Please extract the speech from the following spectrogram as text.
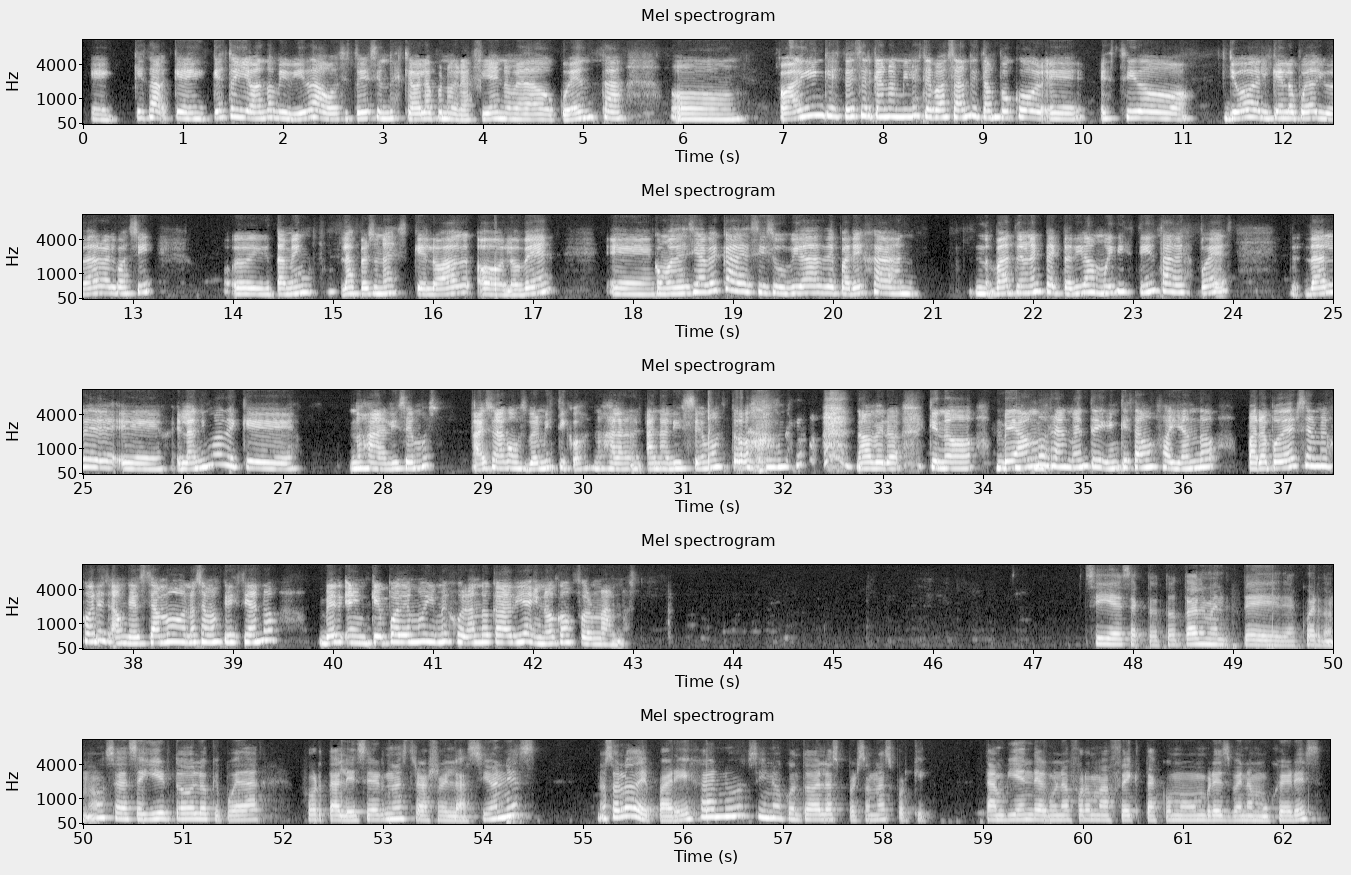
eh, ¿qué, está, qué, qué, estoy llevando mi vida o si estoy siendo esclavo de la pornografía y no me he dado cuenta o, o alguien que esté cercano a mí le esté pasando y tampoco eh, he sido yo el quien lo pueda ayudar o algo así. Y también las personas que lo hagan o lo ven eh, como decía Beca, si su vida de pareja va a tener una expectativa muy distinta después, darle eh, el ánimo de que nos analicemos. A eso suena como súper místico, nos analicemos todos juntos, no, pero que nos veamos realmente en qué estamos fallando para poder ser mejores, aunque seamos, no seamos cristianos, ver en qué podemos ir mejorando cada día y no conformarnos. Sí, exacto, totalmente de acuerdo, ¿no? O sea, seguir todo lo que pueda fortalecer nuestras relaciones, no solo de pareja, ¿no? Sino con todas las personas, porque también de alguna forma afecta cómo hombres ven a mujeres,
